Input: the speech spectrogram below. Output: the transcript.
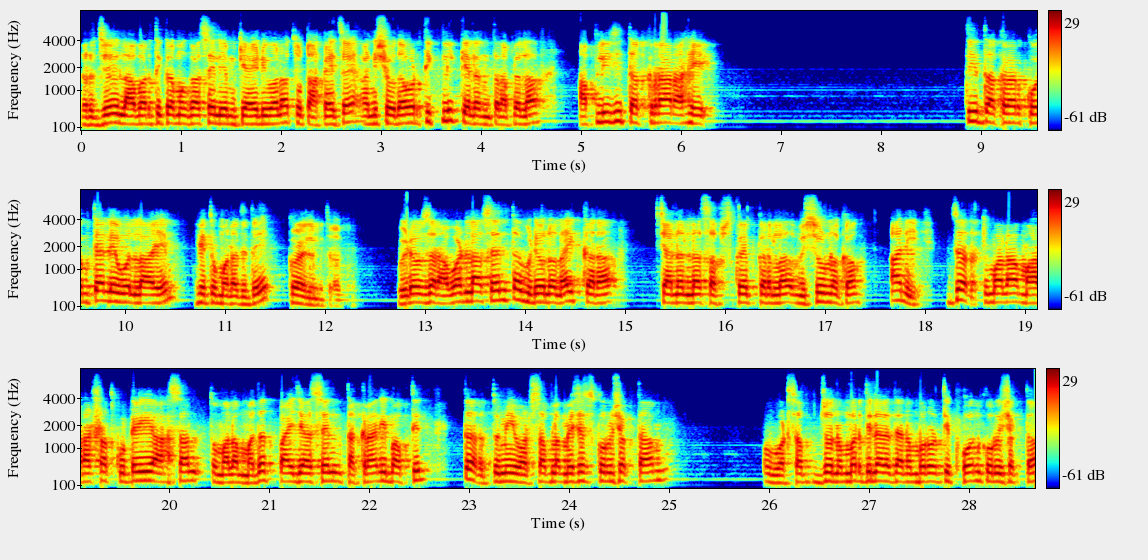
तर जे लाभार्थी क्रमांक असेल एम के आय डी वाला तो टाकायचा आहे आणि शोधावरती क्लिक केल्यानंतर आपल्याला आपली जी तक्रार आहे ती तक्रार कोणत्या लेवलला आहे हे तुम्हाला तिथे कळेल मित्रांनो. व्हिडिओ जर आवडला असेल तर व्हिडिओला लाईक करा चॅनलला सबस्क्राईब करायला विसरू नका. आणि जर तुम्हाला महाराष्ट्रात कुठेही असाल तुम्हाला मदत पाहिजे असेल तक्रारी बाबतीत तर तुम्ही व्हॉट्सअपला मेसेज करू शकता. व्हॉट्सअप जो नंबर दिलेला आहे त्या नंबरवरती फोन करू शकता.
